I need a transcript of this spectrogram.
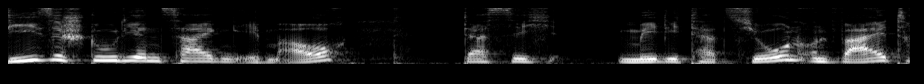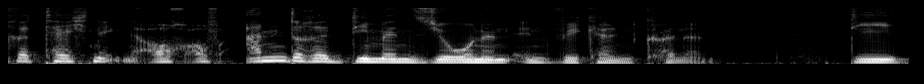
diese Studien zeigen eben auch, dass sich Meditation und weitere Techniken auch auf andere Dimensionen entwickeln können. Die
